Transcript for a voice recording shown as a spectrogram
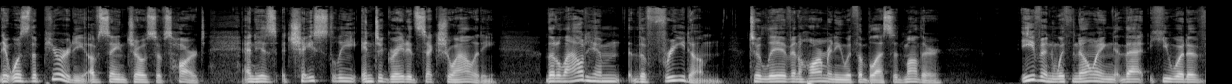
It was the purity of St. Joseph's heart and his chastely integrated sexuality that allowed him the freedom to live in harmony with the Blessed Mother, even with knowing that he would have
